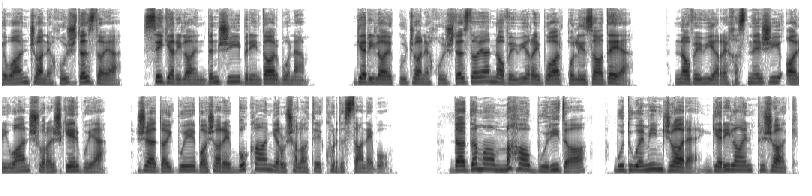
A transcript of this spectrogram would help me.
وان جان خوش دست دایه. سه گریلاین دنجی بریندار بونه. گریلای کو جان خوش دست دایه ناویوی ریبوار قلی زاده ناویوی ریخستنه جی آریوان شورشگیر بویه. جا دایک بوی باجار بوکان یروشالات کردستانه بو. دا دما مها بوری دا بو دومین جاره گریلاین پژاک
